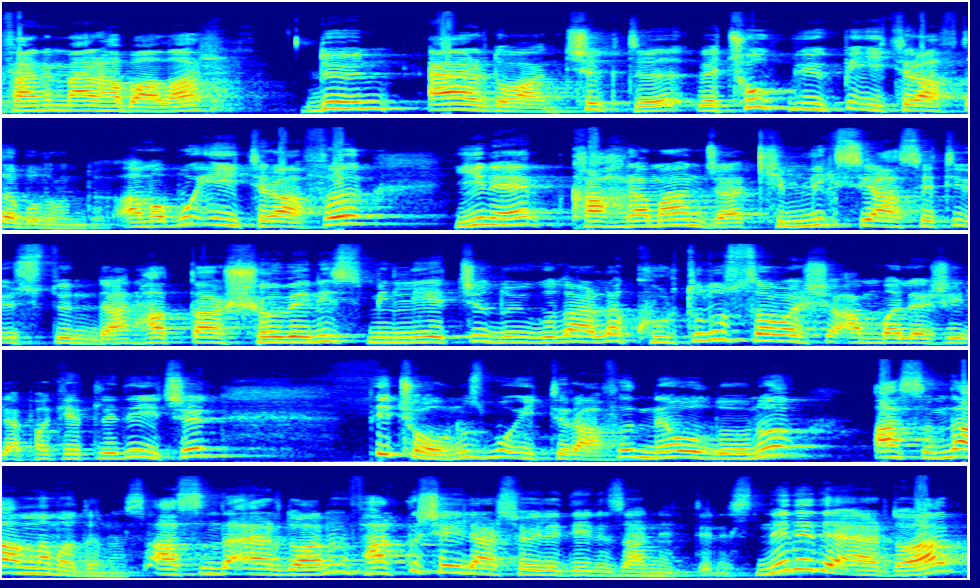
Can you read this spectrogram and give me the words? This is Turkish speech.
Efendim merhabalar. Dün Erdoğan çıktı ve çok büyük bir itirafta bulundu. Ama bu itirafı yine kahramanca kimlik siyaseti üstünden hatta şövenist milliyetçi duygularla Kurtuluş Savaşı ambalajıyla paketlediği için birçoğunuz bu itirafın ne olduğunu aslında anlamadınız. Aslında Erdoğan'ın farklı şeyler söylediğini zannettiniz. Ne dedi Erdoğan?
